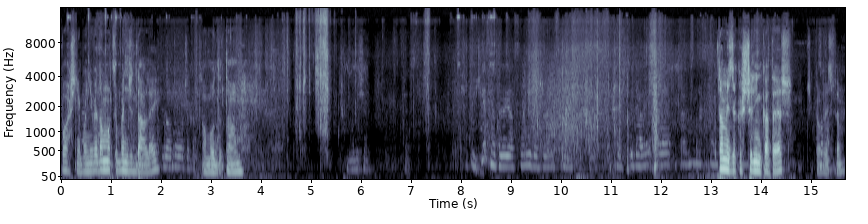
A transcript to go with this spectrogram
właśnie, bo nie wiadomo co będzie dalej. No to czekajcie, Albo d- tam. żeby się... Jest na tyle jasno, widać, że jest tam dalej, ale pewnie jest tam... Tam jest jakaś szczelinka też. Ciekawy jestem.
